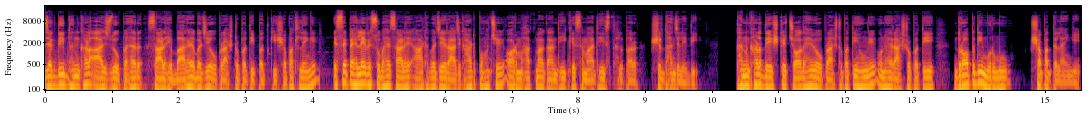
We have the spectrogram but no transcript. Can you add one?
जगदीप धनखड़ आज दोपहर साढ़े बारह बजे उपराष्ट्रपति पद की शपथ लेंगे। इससे पहले वे सुबह साढ़े आठ बजे राजघाट पहुँचे और महात्मा गांधी के समाधि स्थल पर श्रद्धांजलि दी। धनखड़ देश के चौदहवें उपराष्ट्रपति होंगे। उन्हें राष्ट्रपति द्रौपदी मुर्मू शपथ दिलाएँगी।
